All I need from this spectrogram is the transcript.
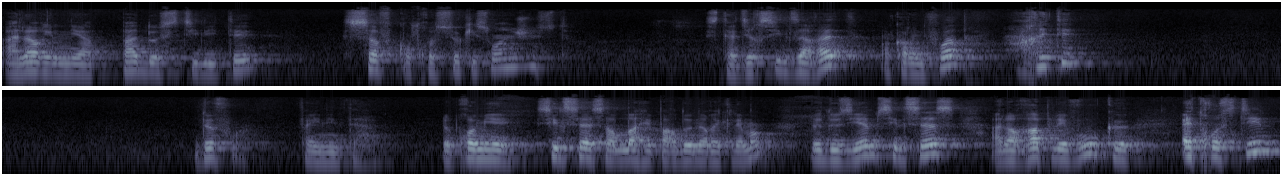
alors il n'y a pas d'hostilité sauf contre ceux qui sont injustes. C'est-à-dire s'ils arrêtent, encore une fois, arrêtez. Deux fois. Le premier, s'ils cessent, Allah est pardonneur et clément. Le deuxième, s'ils cessent, alors rappelez-vous que être hostile,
